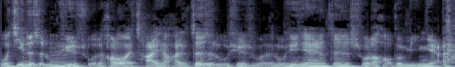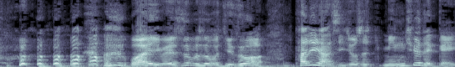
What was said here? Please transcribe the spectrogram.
我记得是鲁迅说的，后来我也查一下，好像真是鲁迅说的。鲁迅先生真是说了好多名言，我还以为是不是我记错了。他这场戏就是明确的给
